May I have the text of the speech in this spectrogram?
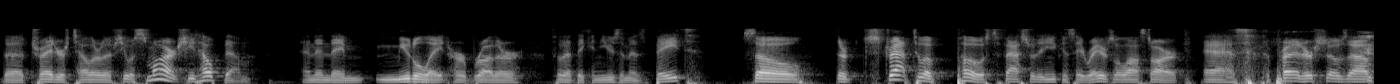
The traders tell her if she was smart, she'd help them, and then they mutilate her brother so that they can use him as bait. So they're strapped to a post faster than you can say Raiders of the Lost Ark as the Predator shows up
